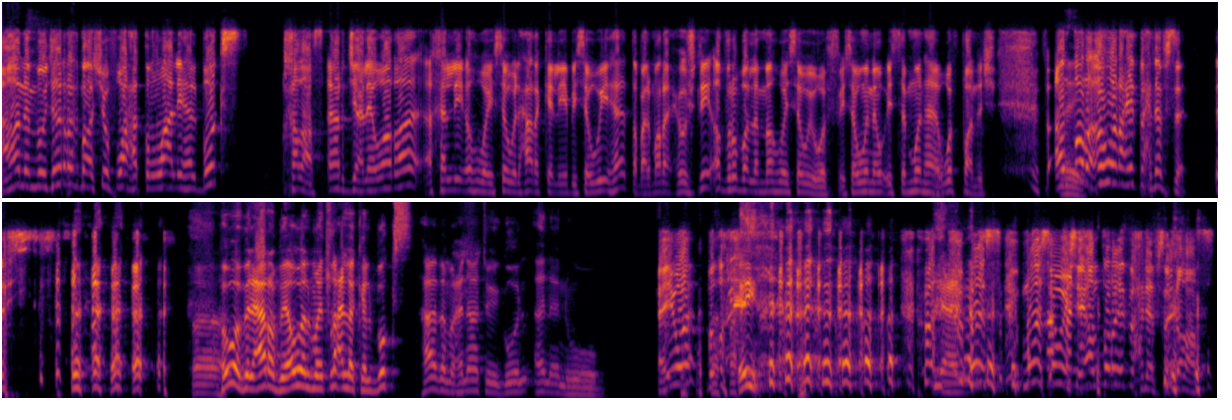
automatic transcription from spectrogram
أنا مجرد ما أشوف واحد طلع لي هال box خلاص أرجع لورا أخليه هو يسوي الحركة اللي يبي يسويها. طبعا ما راح يحوشني أضربه لما هو يسوي whiff يسوونه يسمونها whiff punish. فأنظر هو راح يذبح نفسه. هو بالعربي أول ما يطلع لك ال box هذا معناته يقول أنا noob. أيوه. بالضبط. يعني بس ما أسوي شيء انطر يذبح نفسه خلاص.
